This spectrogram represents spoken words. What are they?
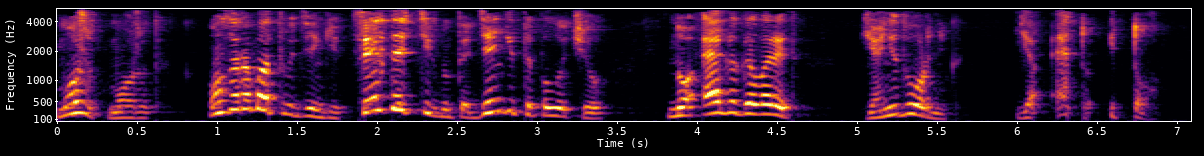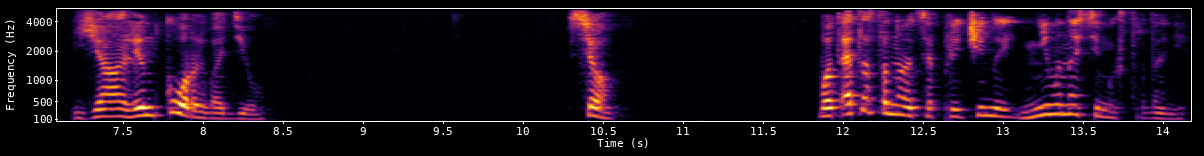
Может, может. Он зарабатывает деньги. Цель достигнута, деньги ты получил. Но эго говорит, я не дворник, я это и то. Я линкоры водил. Все. Вот это становится причиной невыносимых страданий.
